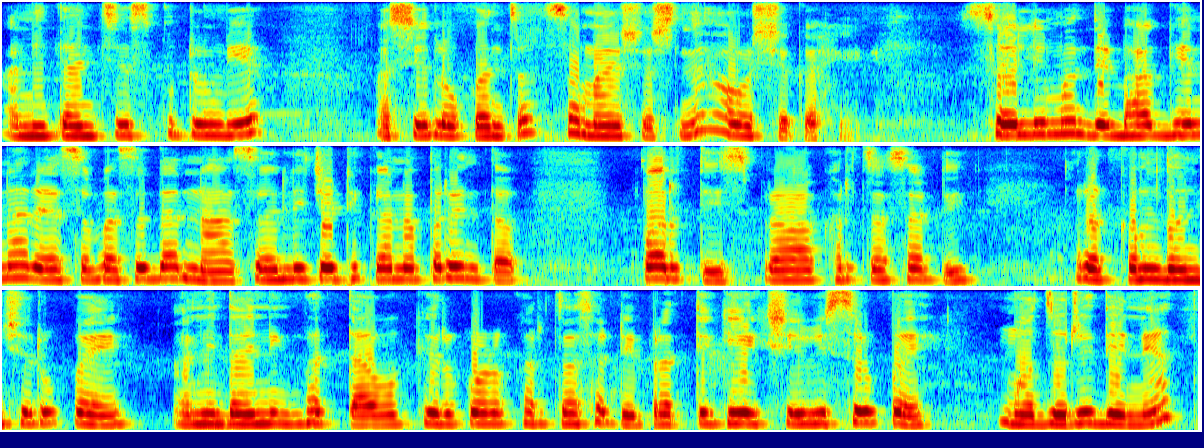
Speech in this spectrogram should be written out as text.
आणि त्यांचेच कुटुंबीय असे लोकांचा समावेश असणे आवश्यक आहे. सहलीमध्ये भाग घेणाऱ्या सभासदांना सहलीच्या ठिकाणापर्यंत परतीस प्रवाह खर्चासाठी रक्कम दोनशे रुपये आणि दैनिक भत्ता व किरकोळ खर्चासाठी प्रत्येकी एकशे वीस रुपये मजुरी देण्यात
